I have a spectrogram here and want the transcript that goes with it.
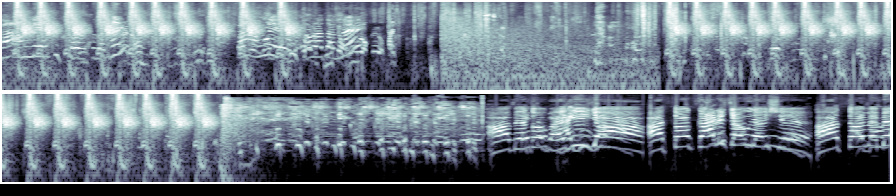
ના અમને ખવડાવતા જ નહીં. ના અમને એટલું તો નહીં. આ બે તો ભાગી ગયા. આ તો કાલી ચૌદ હશે. આ તો અમે બે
